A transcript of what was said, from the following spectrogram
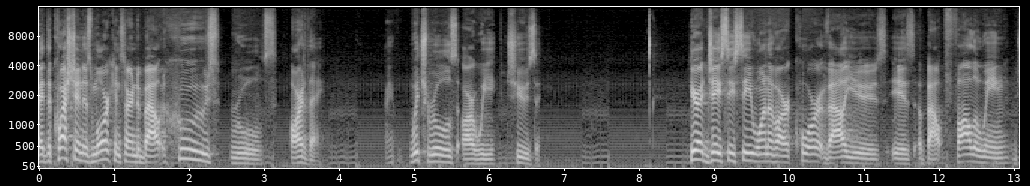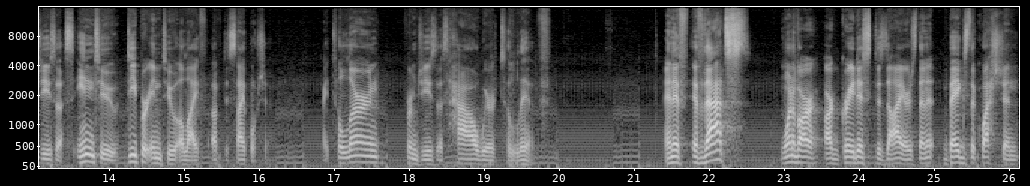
Right? The question is more concerned about whose rules are they? Right? Which rules are we choosing? Here at JCC, one of our core values is about following Jesus into, deeper into a life of discipleship, right? To learn from Jesus how we're to live. And if, if that's one of our, our greatest desires, then it begs the question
